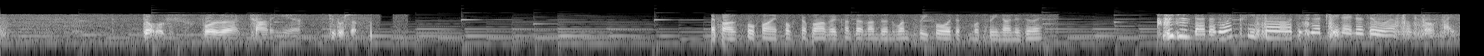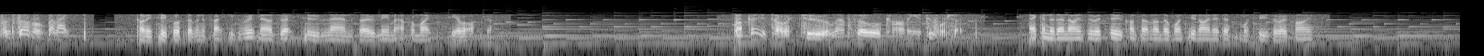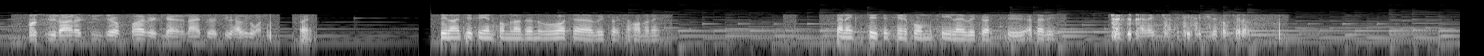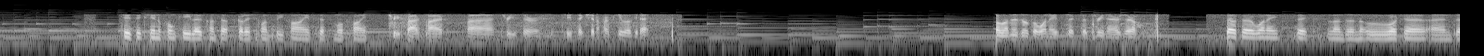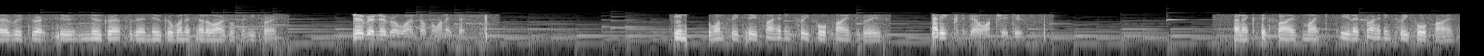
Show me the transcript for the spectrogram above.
Dolas for uh, Connie uh, 247. Air France 45 Foxtrot Bravo, contact London 134 Mm-hmm. decimal 390. Region London 134, decimal 390, Air 45 Fox Bravo, bye bye. Connie 247, in fact, you can route now direct to Lamso, Lima Alpha Mike Sierra Oscar. Okay, direct to Lamso, Connie 247. Air Canada 902, contact London 129 decimal 205. 129 or 205, Air Canada 902, how's it going? Right. Beeline 23 in from London, Roger, route direct to Holiday. Phoenix 26 uniform, Kilo, route direct to Abebi. Check the damage, 26 Uniform Kilo. 26 uniform, Kilo, contact Scottish 135, decimal 5. 355, uh, 30, 26 Uniform Kilo, good day. London Delta 186 at 390. Delta 186, London, Roger, and uh, route direct to Nugra for the Nugra 1 hotel arrival for Heathrow. Nugra, Nugra 1, Delta 186. Unit 132, fly heading 345 degrees. Heading Nugra 132. Panic 65, Mike, Kilo, fly heading 345.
